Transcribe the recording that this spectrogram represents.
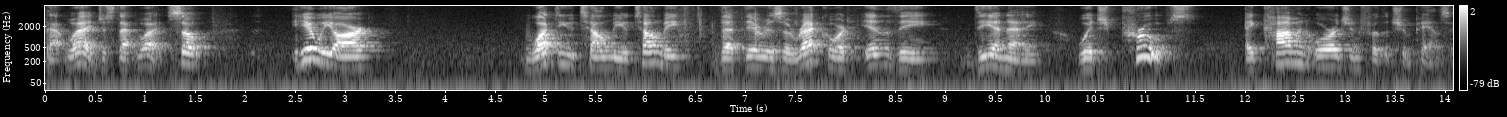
that way, just that way. So here we are. What do you tell me? You tell me that there is a record in the DNA which proves a common origin for the chimpanzee.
